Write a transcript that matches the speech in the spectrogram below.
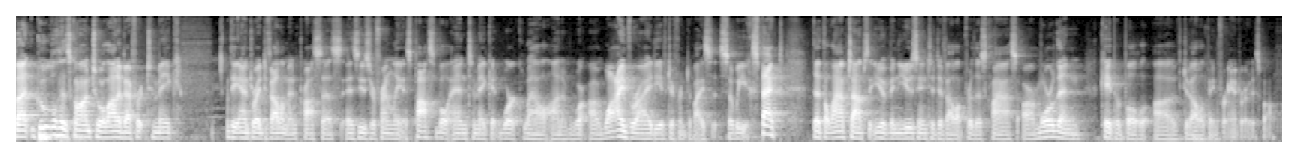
But Google has gone to a lot of effort to make the Android development process as user-friendly as possible and to make it work well on a, a, wide variety of different devices. So we expect that the laptops that you have been using to develop for this class are more than capable of developing for Android as well.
